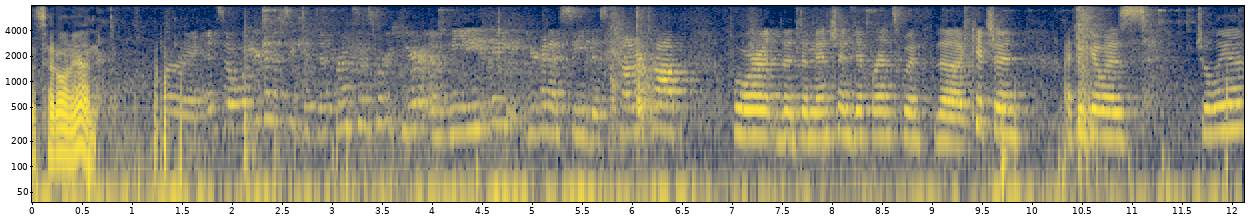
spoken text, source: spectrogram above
Let's head on in. Alright, and so what you're gonna see the differences right here immediately, you're gonna see this countertop for the dimension difference with the kitchen. I think it was Julia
